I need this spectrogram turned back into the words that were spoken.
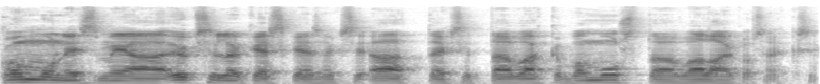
kommunismia yksilökeskeiseksi aatteeksi tai vaikkapa mustaa valkoiseksi.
